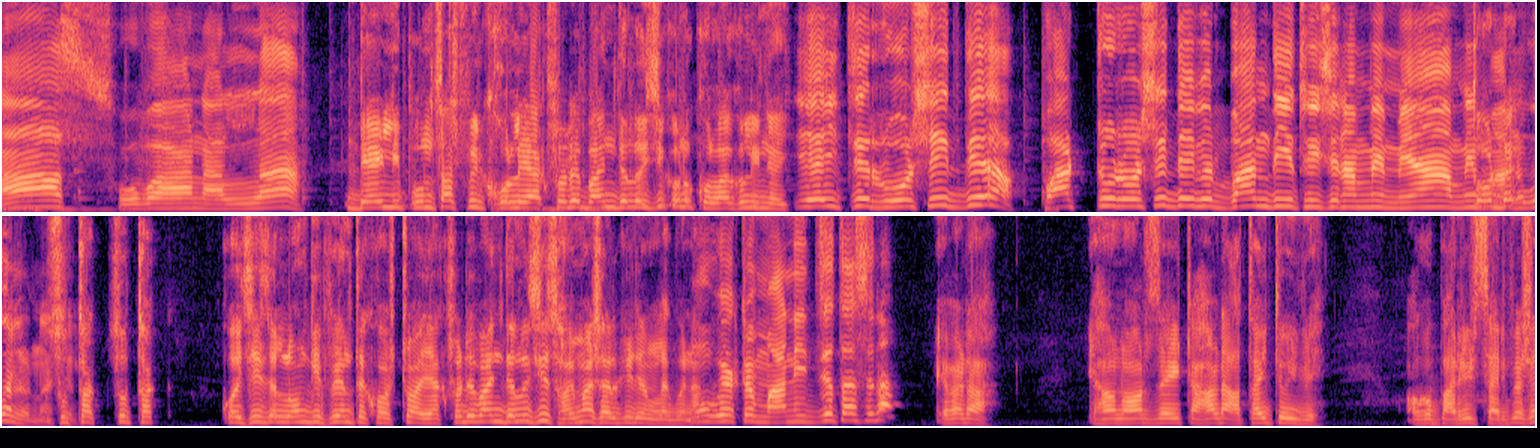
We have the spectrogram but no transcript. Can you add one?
আ সোবান আল্লাহ ডেইলি পঞ্চাশ পির খোলে একশোটে বাইন্দে লইছি কোনো খোলাখুলি নাই। এই যে রশিদ দেয়া পাট্টু রশিদ দেবের বান দিয়ে থুইছেন আমি মেয়া আমি মানু বলো না চুপ থাক চুপ থাক। কইছি যে লঙ্গি পেনতে কষ্ট হয় একশোটে বাইন্দে লইছি ছয় মাস আর কি লাগবে না। মগো একটা মান ইজ্জত আছে না? এবারটা এখন ওর যে টাহাটা হাতাইতে হইবে ওকে বাড়ির চারিপাশে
